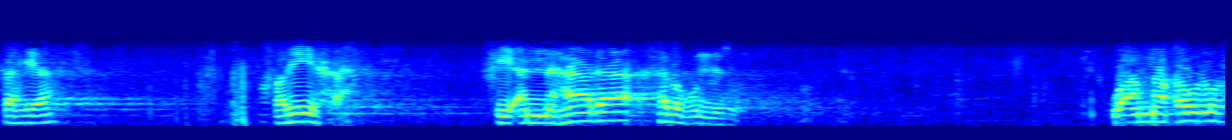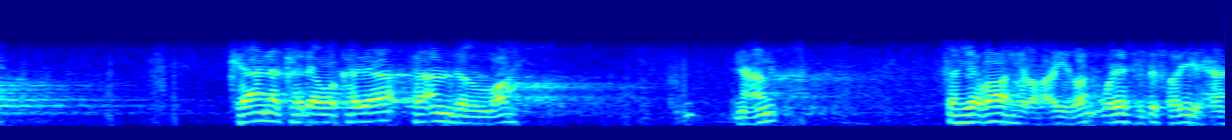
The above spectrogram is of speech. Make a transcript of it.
فهي صريحة في أن هذا سبب النزول. وأما قوله كان كذا وكذا فأنزل الله نعم فهي ظاهرة أيضا وليست بصريحة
